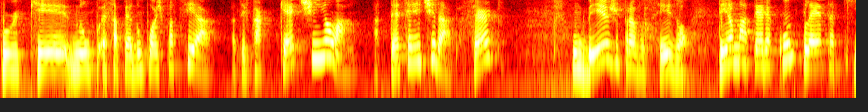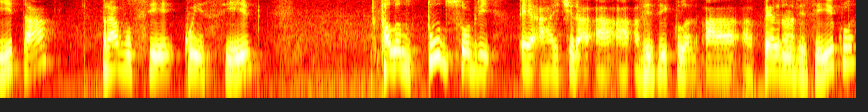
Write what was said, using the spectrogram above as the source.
porque não, essa pedra não pode passear, ela tem que ficar quietinha lá, até ser retirada, tá certo? Um beijo para vocês, ó. Tem a matéria completa aqui, tá? Para você conhecer, falando tudo sobre é, a retirar a, a, vesícula, a, a, pedra na vesícula.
